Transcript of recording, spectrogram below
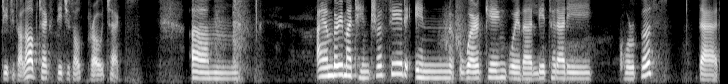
digital objects, digital projects. Um, I am very much interested in working with a literary corpus that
